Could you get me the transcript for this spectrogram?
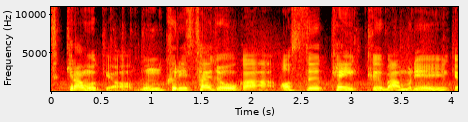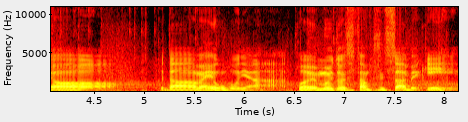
스킬 한번 볼게요. 문크리스탈 조각, 어스 케이크 마무리 일격. 그 다음에 요거 뭐냐. 벌물도스탄 불사배기.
